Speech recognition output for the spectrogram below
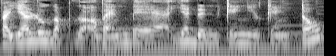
và giao lưu gặp gỡ bạn bè, gia đình càng nhiều càng tốt.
